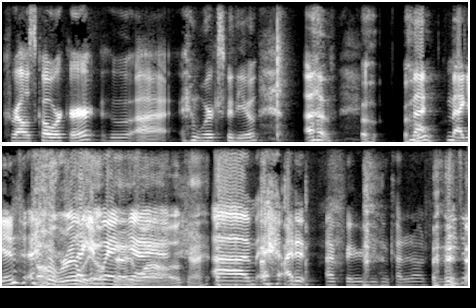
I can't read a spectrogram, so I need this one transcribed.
Karel's coworker who uh, works with you. Uh, uh, Me- Megan. Oh, really? Megan Wing, okay. yeah, wow. yeah. Okay. Um, I did. I figured you can cut it out if you need to.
